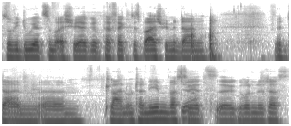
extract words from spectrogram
So wie du jetzt zum Beispiel, ja, perfektes Beispiel mit deinem, mit deinem ähm, kleinen Unternehmen, was du Ja. jetzt äh, gegründet hast.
